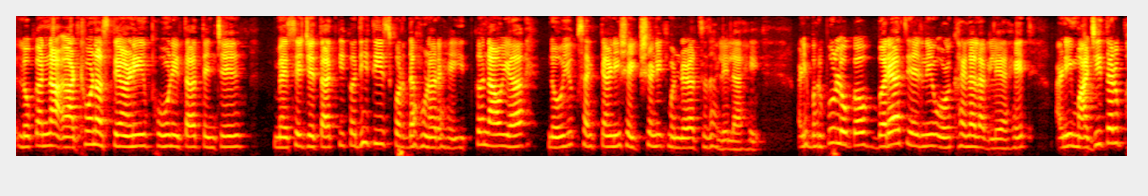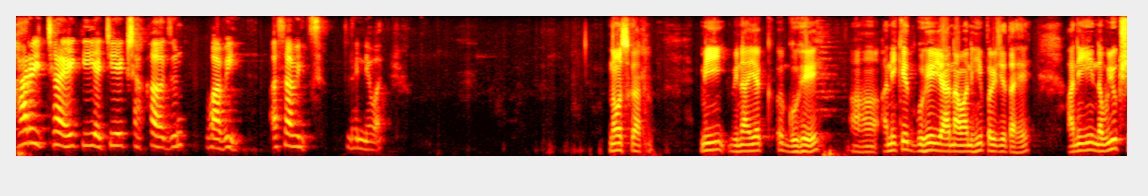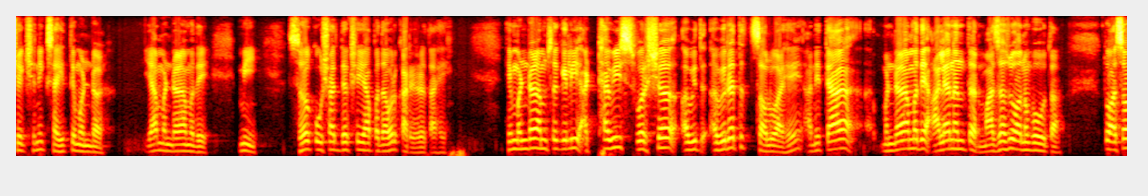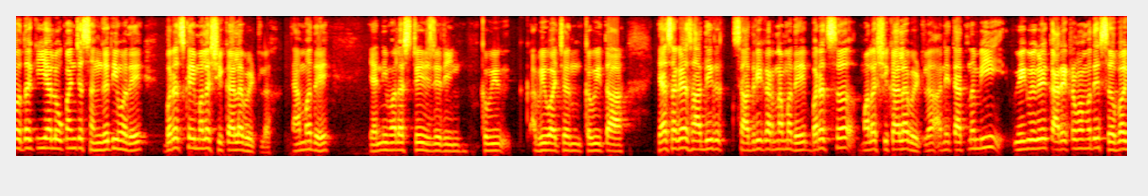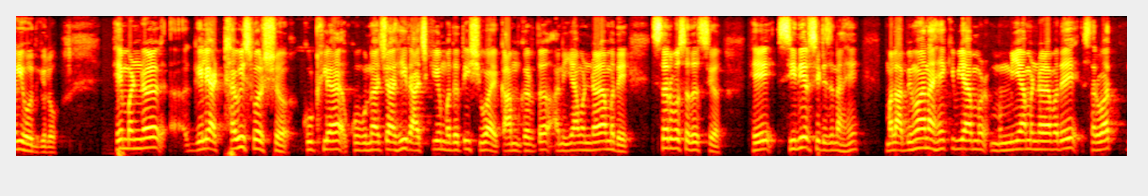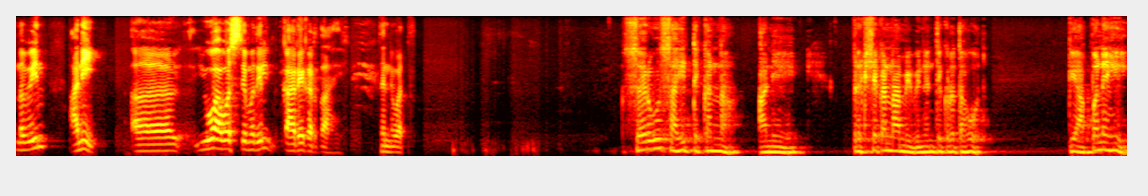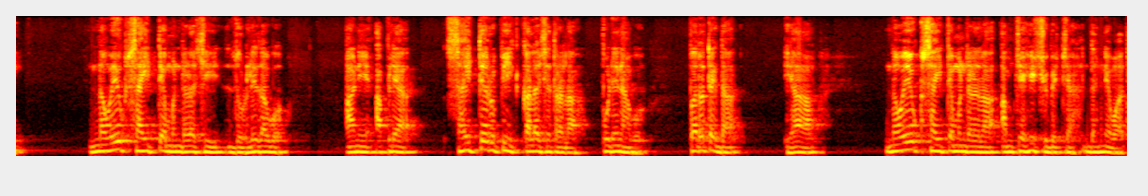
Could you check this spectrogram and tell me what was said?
लोकांना आठवण असते आणि फोन येतात त्यांचे मेसेज येतात की कधी ती स्पर्धा होणार आहे. इतकं नाव या नवयुग साहित्य आणि शैक्षणिक मंडळाचं झालेलं आहे. आणि भरपूर लोक बऱ्याच याने ओळखायला लागले आहेत आणि माझी तर फार इच्छा आहे की याची एक शाखा अजून व्हावी असावीच. धन्यवाद. नमस्कार. मी विनायक गुहे अनिकेत गुहे या नावानेही परिचित आहे. आणि नवयुग शैक्षणिक साहित्य मंडळ या मंडळामध्ये मी सहकोषाध्यक्ष या पदावर कार्यरत आहे. हे मंडळ आमचं गेली अठ्ठावीस वर्ष अवि अविरतच चालू आहे आणि त्या मंडळामध्ये आल्यानंतर माझा जो अनुभव होता तो असा होता की या लोकांच्या संगतीमध्ये बरंच काही मला शिकायला भेटलं. त्यामध्ये यांनी मला स्टेज डेअरिंग कवी अभिवाचन कविता ह्या सगळ्या सादरी सादरीकरणामध्ये बरंचसं मला शिकायला भेटलं आणि त्यातनं मी वेगवेगळे कार्यक्रमामध्ये सहभागी होत गेलो. हे मंडळ गेले गेली अठ्ठावीस वर्ष कुठल्या कोणाच्याही राजकीय मदतीशिवाय काम करतं आणि या मंडळामध्ये सर्व सदस्य हे सिनियर सिटीजन आहे. मला अभिमान आहे की या म- मी या मंडळामध्ये सर्वात नवीन आणि युवा अवस्थेमधील कार्यकर्ता आहे. धन्यवाद. सर्व साहित्यिकांना आणि प्रेक्षकांना आम्ही विनंती करत आहोत की आपणही नवयुग साहित्य मंडळाशी जोडले जावं आणि आपल्या साहित्यरूपी कलाक्षेत्राला पुढे न्यावं परत एकदा ह्या नवयुग साहित्य मंडळाला आमच्याही शुभेच्छा. धन्यवाद.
